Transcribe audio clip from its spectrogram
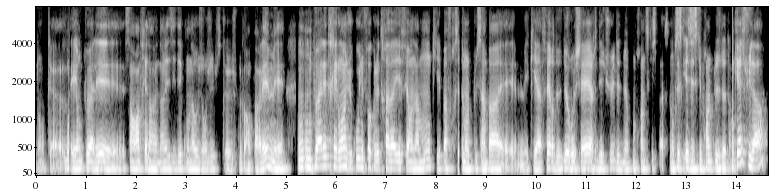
donc, euh, et on peut aller sans rentrer dans, dans les idées qu'on a aujourd'hui puisque je peux pas en parler, mais on, peut aller très loin du coup une fois que le travail est fait en amont, qui est pas forcément le plus sympa, et, mais qui est à faire de, de recherche, d'études et de bien comprendre ce qui se passe. Donc c'est ce, c'est ce qui prend le plus de temps. Donc il y a celui-là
